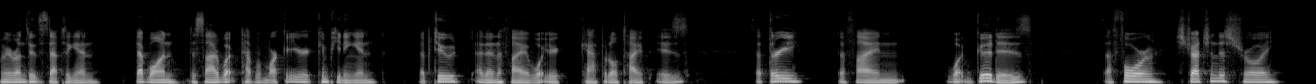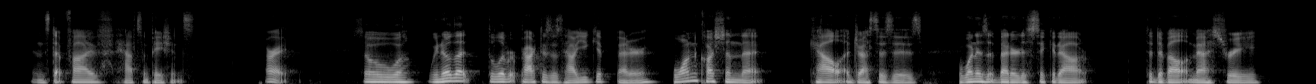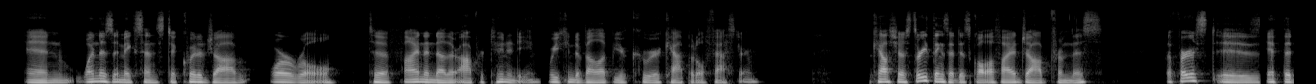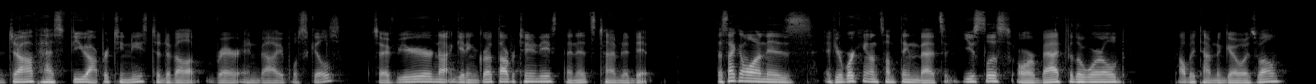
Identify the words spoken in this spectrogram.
let me run through the steps again. Step one, decide what type of market you're competing in. Step two, identify what your capital type is. Step three, define what good is. Step four, stretch and destroy. And step five, have some patience. All right, so we know that deliberate practice is how you get better. One question that Cal addresses is when is it better to stick it out to develop mastery and when does it make sense to quit a job or a role to find another opportunity where you can develop your career capital faster? Cal shares three things that disqualify a job from this. The first is if the job has few opportunities to develop rare and valuable skills. So if you're not getting growth opportunities, then it's time to dip. The second one is if you're working on something that's useless or bad for the world, probably time to go as well.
